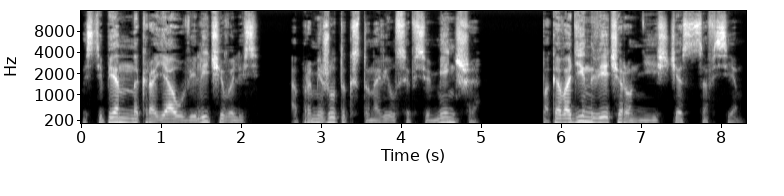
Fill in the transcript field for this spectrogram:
Постепенно края увеличивались, а промежуток становился все меньше, пока в один вечер он не исчез совсем.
